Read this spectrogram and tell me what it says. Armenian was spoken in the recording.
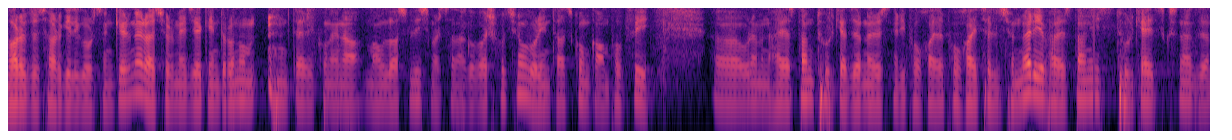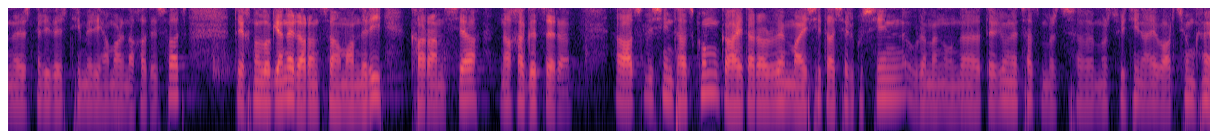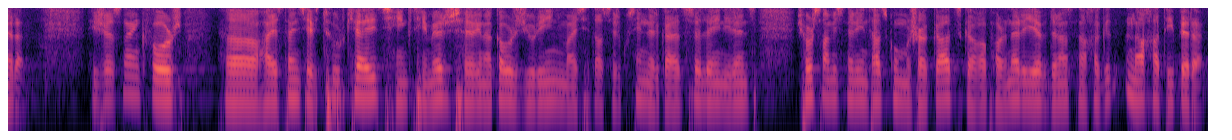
Բարև ձեզ հարգելի գործընկերներ, այսօր մեդիա կենտրոնում տեղի կունենա Մամուլասուլիս մրցանակով աշխատություն, որի ընթացքում կամփոփվի ուրեմն Հայաստան-Թուրքիա ձեռներեցների փոխայցելություններ եւ Հայաստանից Թուրքիայից սկսնակ ձեռներեցների 6 թիմերի համար նախատեսված տեխնոլոգիաներ առանց սահմանների 40-ամսյա նախագծերը։ Ասուլիսի ընթացքում կհայտարարվեն մայիսի 12-ին ուրեմն տեղի ունեցած մրցույթի նաև արդյունքները։ Հիշեցնենք, որ Հայաստանից եւ Թուրքիայից 5 թիմեր հեղինակավոր ժյուրիին մայիսի 12-ին ներկայացրել էին իրենց 4 ամիսների ընթացքում մշակած գաղափարները եւ դրանց նախատիպերը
